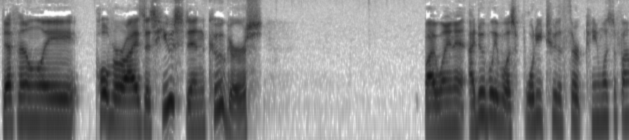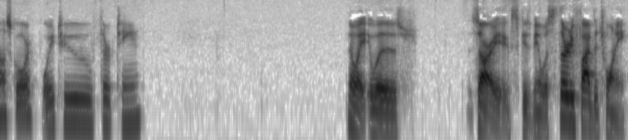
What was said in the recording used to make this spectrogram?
definitely pulverizes Houston Cougars by winning I do believe it was 42 to 13 was the final score. 42 13. No wait, it was sorry, excuse me, it was 35 to 20.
